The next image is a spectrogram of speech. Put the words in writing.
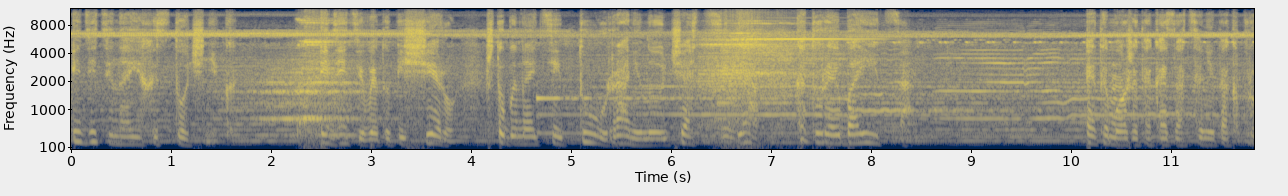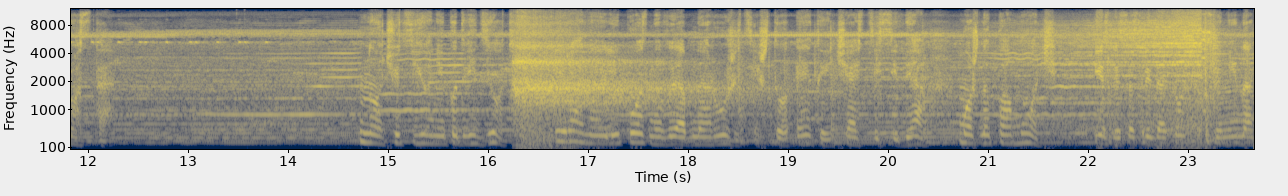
идите на их источник. Идите в эту пещеру, чтобы найти ту раненую часть себя, которая боится. Это может оказаться не так просто – но чутье не подведет, и рано или поздно вы обнаружите, что этой части себя можно помочь, если сосредоточиться не на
